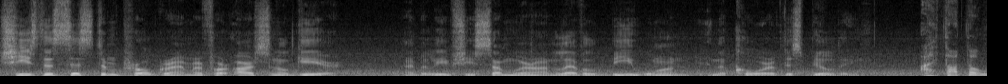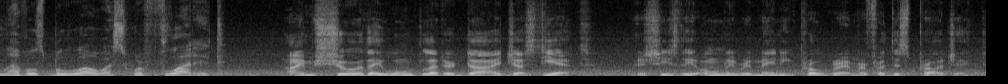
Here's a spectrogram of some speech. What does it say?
She's the system programmer for Arsenal Gear. I believe she's somewhere on level B1 in the core of this building. I thought the levels below us were flooded. I'm sure they won't let her die just yet, as she's the only remaining programmer for this project.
